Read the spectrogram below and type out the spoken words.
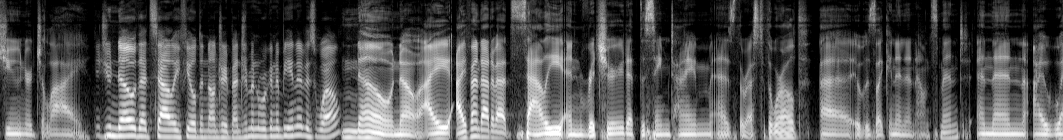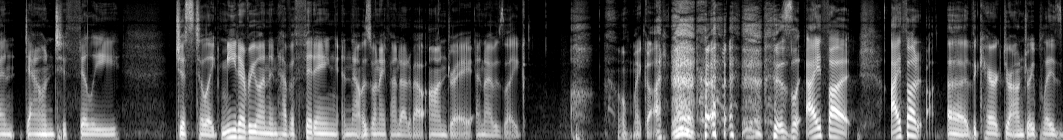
June or July. Did you know that Sally Field and Andre Benjamin were going to be in it as well? No, no. I, I found out about Sally and Richard at the same time as the rest of the world. Uh, it was like in an announcement. And then I went down to Philly just to like meet everyone and have a fitting. And that was when I found out about Andre. And I was like, oh, oh my God. It was like- I thought, I thought uh, the character Andre plays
